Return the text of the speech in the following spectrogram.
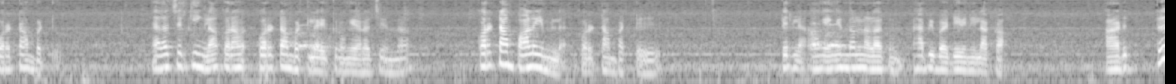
கொரட்டாம்பட்டு. யாராச்சும் இருக்கீங்களா? கொர கொரட்டாம்பட்டில் இருக்கிறவங்க யாராச்சும் இருந்தால் கொரட்டாம்பாளையம் இல்லை கொரட்டாம்பட்டு. தெரியல. அவங்க எங்கே இருந்தாலும் நல்லா இருக்கும். ஹாப்பி பர்த்டே வெண்ணிலாக்கா அடுத்து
